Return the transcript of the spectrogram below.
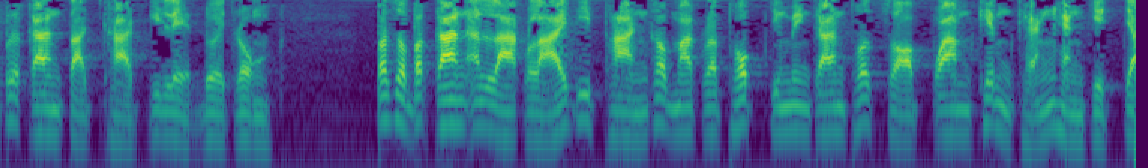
เพื่อการตัดขาดกิเลสโดยตรง ประสบการณ์อันหลากหลายที่ผ่านเข้ามากระทบจึงเป็นการทดสอบความเข้มแข็งแห่งจิตใจ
